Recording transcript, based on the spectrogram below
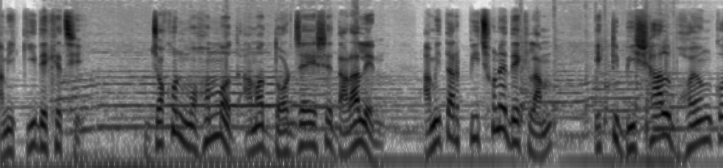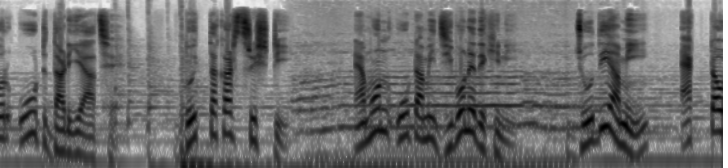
আমি কি দেখেছি। যখন মোহাম্মদ আমার দরজায় এসে দাঁড়ালেন, আমি তার পিছনে দেখলাম একটি বিশাল ভয়ঙ্কর উট দাঁড়িয়ে আছে, দৈত্যাকার সৃষ্টি। এমন উট আমি জীবনে দেখিনি। যদি আমি একটাও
